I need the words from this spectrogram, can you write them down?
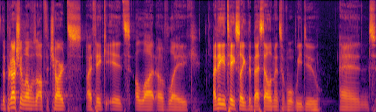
the production levels off the charts. I think it's a lot of like. I think it takes like the best elements of what we do and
